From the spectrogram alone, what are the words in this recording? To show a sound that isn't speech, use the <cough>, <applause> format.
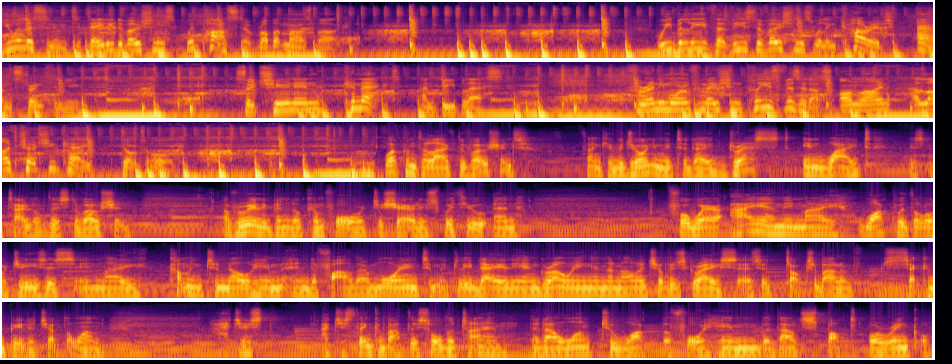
You are listening to Daily Devotions with Pastor Robert Marsbach. We believe that these devotions will encourage and strengthen you. So tune in, connect, and be blessed. For any more information, please visit us online at lifechurchuk.org. Welcome to Life Devotions. Thank you for joining me today. Dressed in White is the title of this devotion. I've really been looking forward to share this with you and for where I am in my walk with the Lord Jesus, in my coming to know Him and the Father more intimately daily and growing in the knowledge of His grace, as it talks about in 2 Peter chapter 1. I just I just think about this all the time that I want to walk before Him without spot or wrinkle.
